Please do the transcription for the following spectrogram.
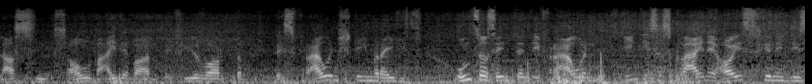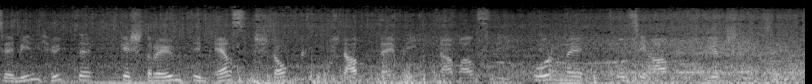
lassen soll. Beide waren Befürworter des Frauenstimmrechts. Und so sind denn die Frauen in dieses kleine Häuschen, in diese Milchhütte geströmt. Im ersten Stock stand nämlich damals die Urne und sie haben ihren Stimmzettel.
